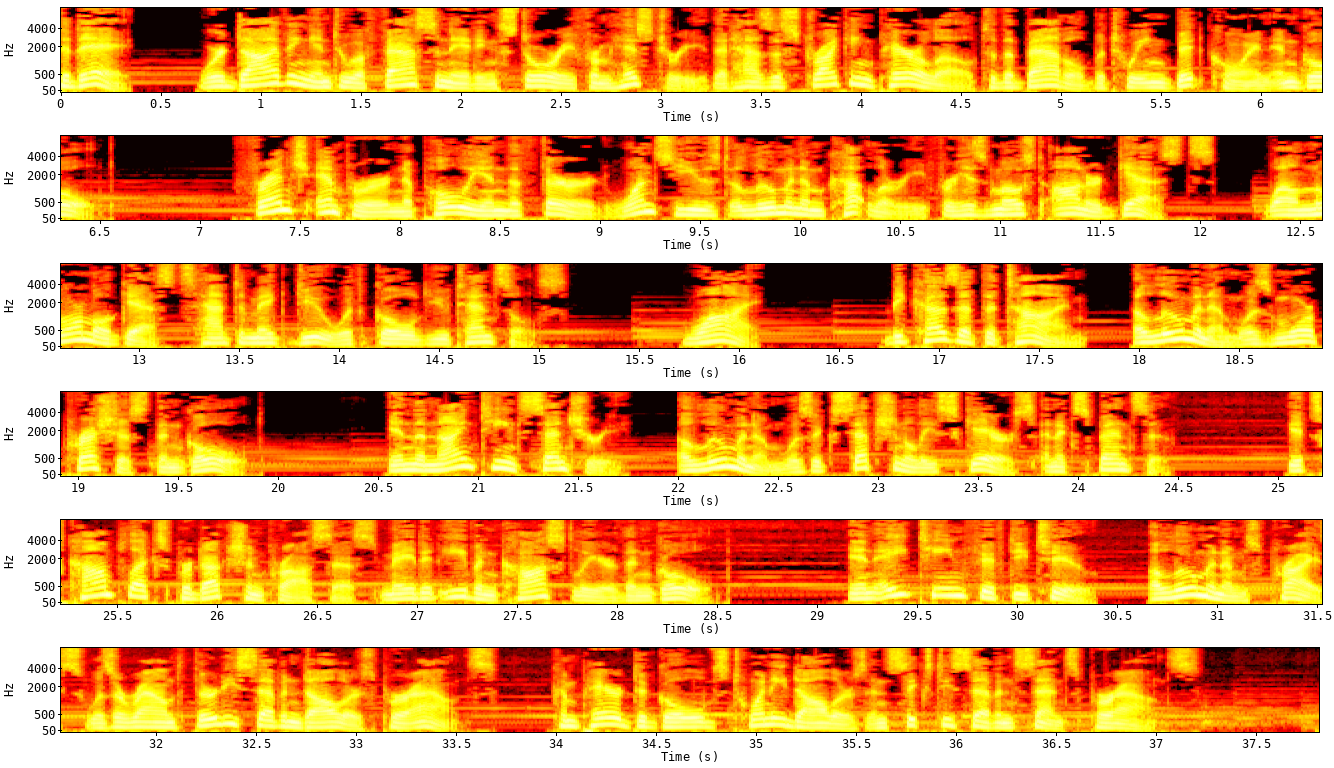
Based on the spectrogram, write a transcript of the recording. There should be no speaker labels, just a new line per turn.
Today, we're diving into a fascinating story from history that has a striking parallel to the battle between Bitcoin and gold. French Emperor Napoleon III once used aluminum cutlery for his most honored guests, while normal guests had to make do with gold utensils. Why? Because at the time, aluminum was more precious than gold. In the 19th century, aluminum was exceptionally scarce and expensive. Its complex production process made it even costlier than gold. In 1852, aluminum's price was around $37 per ounce, compared to gold's $20.67 per ounce.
